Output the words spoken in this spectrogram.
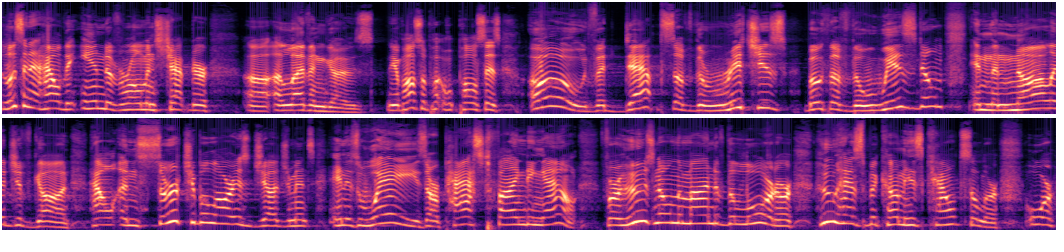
Listen at how the end of Romans chapter uh, 11 goes. The Apostle Paul says, Oh, the depths of the riches, both of the wisdom and the knowledge of God. How unsearchable are his judgments, and his ways are past finding out. For who's known the mind of the Lord, or who has become his counselor, or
